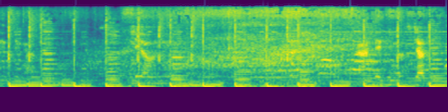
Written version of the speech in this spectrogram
lintingan. Beliau ini nah, lintingan sejati.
